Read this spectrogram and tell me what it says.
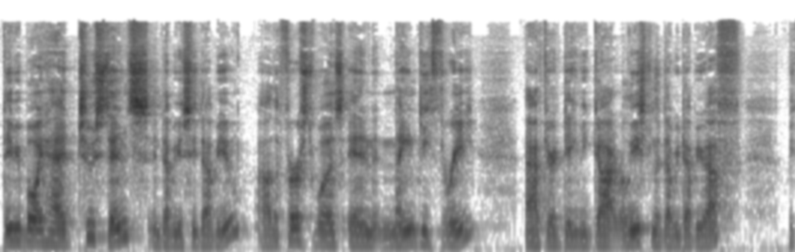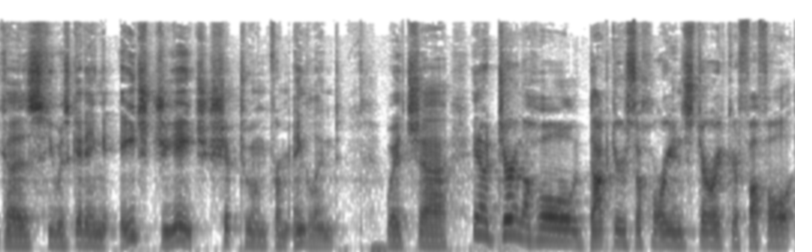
Davey Boy had two stints in WCW. Uh, the first was in '93, after Davey got released from the WWF because he was getting HGH shipped to him from England which, uh, you know, during the whole Dr. Zahorian steroid kerfuffle,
